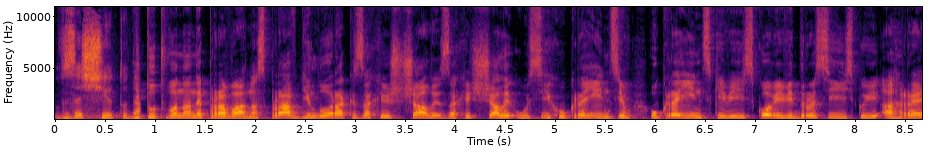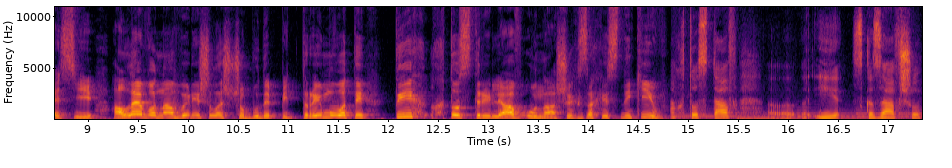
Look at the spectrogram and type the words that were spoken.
в защиту? Да? І тут вона не права. Насправді Лорак захищали, захищали усіх українців, українські військові від російської агресії. Але вона вирішила, що буде підтримувати тих, хто стріляв у наших захисників. А хто став е, і сказав, що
